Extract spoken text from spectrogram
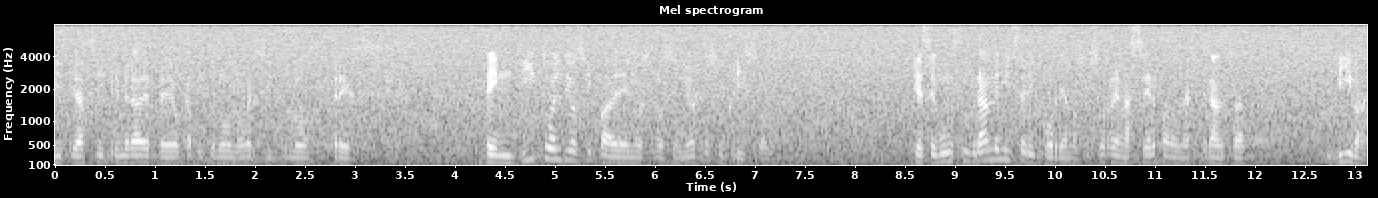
Dice así, primera de Pedro capítulo 1, versículo 3. Bendito el Dios y Padre de nuestro Señor Jesucristo, que según su grande misericordia nos hizo renacer para una esperanza viva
